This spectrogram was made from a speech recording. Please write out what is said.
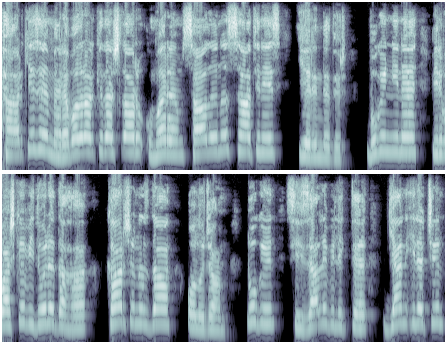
Herkese merhabalar arkadaşlar. Umarım sağlığınız, saatiniz yerindedir. Bugün yine bir başka video ile daha karşınızda olacağım. Bugün sizlerle birlikte Gen İlaç'ın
